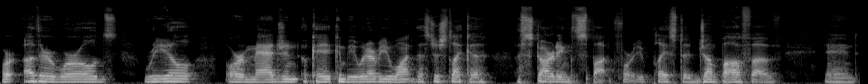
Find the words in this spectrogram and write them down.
or other worlds, real or imagined. Okay, it can be whatever you want. That's just like a, a starting spot for you, place to jump off of and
